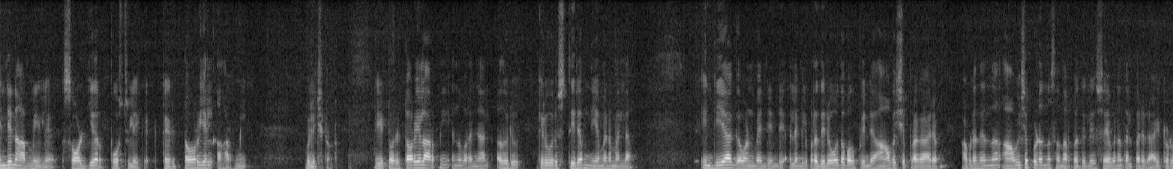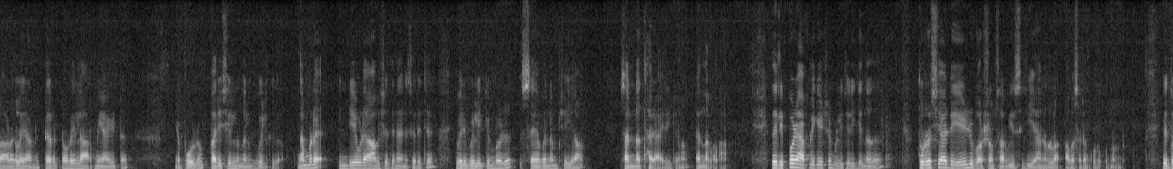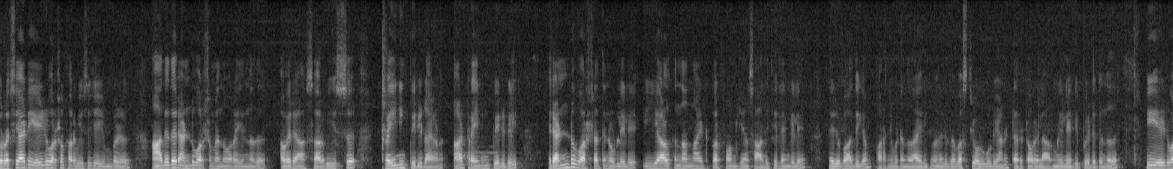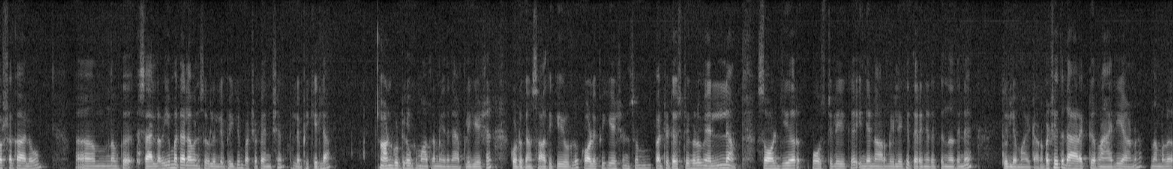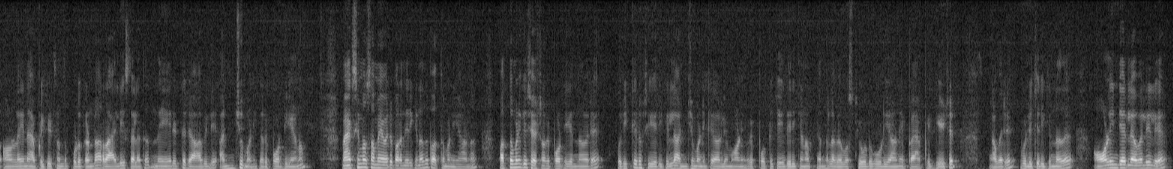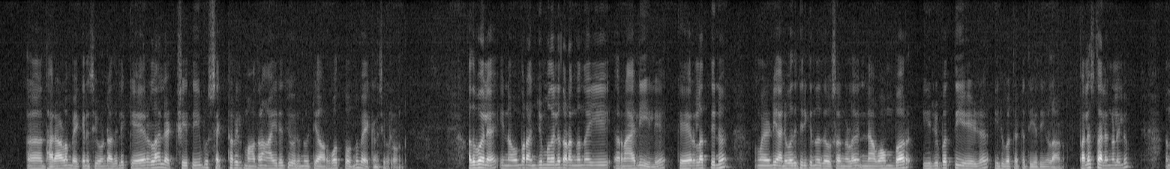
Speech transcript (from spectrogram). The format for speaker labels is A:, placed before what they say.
A: Indian ആർമിയിൽ soldier പോസ്റ്റിലേക്ക് territorial army വിളിച്ചിട്ടുണ്ട്. ഈ ടെറിട്ടോറിയൽ ആർമി എന്ന് പറഞ്ഞാൽ അതൊരു ഒരു സ്ഥിരം നിയമനമല്ല. ഇന്ത്യ ഗവൺമെന്റിന്റെ അല്ലെങ്കിൽ പ്രതിരോധ വകുപ്പിന്റെ ആവശ്യപ്രകാരം അവിടെ നിന്ന് ആവശ്യപ്പെടുന്ന സന്ദർഭത്തിൽ സേവന തൽപരരായിട്ടുള്ള ആളുകളെയാണ് ടെറിട്ടോറിയൽ ആർമിയായിട്ട് എപ്പോഴും പരിശീലനം നൽകി വിൽക്കുക നമ്മുടെ ഇന്ത്യയുടെ ആവശ്യത്തിനനുസരിച്ച് ഇവർ വിളിക്കുമ്പോൾ സേവനം ചെയ്യാൻ സന്നദ്ധരായിരിക്കണം എന്നുള്ളതാണ്. ഇതിൽ ഇപ്പോൾ ആപ്ലിക്കേഷൻ വിളിച്ചിരിക്കുന്നത് തുടർച്ചയായിട്ട് ഏഴ് വർഷം സർവീസ് ചെയ്യാനുള്ള അവസരം കൊടുക്കുന്നുണ്ട്. ഈ തുടർച്ചയായിട്ട് ഏഴ് വർഷം സർവീസ് ചെയ്യുമ്പോൾ ആദ്യത്തെ രണ്ട് വർഷം എന്ന് പറയുന്നത് അവർ ആ സർവീസ് ട്രെയിനിങ് പീരീഡാണ് ആ ട്രെയിനിങ് പീരീഡിൽ രണ്ട് വർഷത്തിനുള്ളിൽ ഇയാൾക്ക് നന്നായിട്ട് പെർഫോം ചെയ്യാൻ സാധിച്ചില്ലെങ്കിൽ നിരുപാധികം പറഞ്ഞു വിടുന്നതായിരിക്കും എന്നൊരു വ്യവസ്ഥയോടുകൂടിയാണ് ടെറിട്ടോറിയൽ ആർമിയിലേക്ക് ഇപ്പോൾ എടുക്കുന്നത്. ഈ ഏഴ് വർഷക്കാലവും നമുക്ക് സാലറിയും മറ്റ് അലവൻസുകളും ലഭിക്കും പക്ഷേ പെൻഷൻ ലഭിക്കില്ല. ആൺകുട്ടികൾക്ക് മാത്രമേ ഇതിന് ആപ്ലിക്കേഷൻ കൊടുക്കാൻ സാധിക്കുകയുള്ളൂ. ക്വാളിഫിക്കേഷൻസും മറ്റ് ടെസ്റ്റുകളും എല്ലാം സോൾജിയർ പോസ്റ്റിലേക്ക് ഇന്ത്യൻ ആർമിയിലേക്ക് തിരഞ്ഞെടുക്കുന്നതിന് തുല്യമായിട്ടാണ്. പക്ഷേ ഇത് ഡയറക്റ്റ് റാലിയാണ് നമ്മൾ ഓൺലൈൻ ആപ്ലിക്കേഷൻ ഒന്നും കൊടുക്കേണ്ട. റാലി സ്ഥലത്ത് നേരിട്ട് രാവിലെ അഞ്ച് മണിക്ക് റിപ്പോർട്ട് ചെയ്യണം. മാക്സിമം സമയം അവർ പറഞ്ഞിരിക്കുന്നത് പത്ത് മണിയാണ്. പത്ത് മണിക്ക് ശേഷം റിപ്പോർട്ട് ചെയ്യുന്നവരെ ഒരിക്കലും സ്വീകരിക്കില്ല. അഞ്ച് മണിക്ക് ഏർലി മോർണിംഗ് റിപ്പോർട്ട് ചെയ്തിരിക്കണം എന്നുള്ള വ്യവസ്ഥയോടുകൂടിയാണ് ഇപ്പോൾ ആപ്ലിക്കേഷൻ അവർ വിളിച്ചിരിക്കുന്നത്. ഓൾ ഇന്ത്യ ലെവലിൽ ധാരാളം വേക്കൻസി ഉണ്ട് അതിൽ കേരള ലക്ഷദ്വീപ് സെക്ടറിൽ മാത്രം ആയിരത്തി ഒരുന്നൂറ്റി അറുപത്തൊന്ന് വേക്കൻസികളുണ്ട്. അതുപോലെ ഈ നവംബർ അഞ്ച് മുതൽ തുടങ്ങുന്ന ഈ റാലിയിൽ കേരളത്തിന് വേണ്ടി അനുവദിച്ചിരിക്കുന്ന ദിവസങ്ങൾ നവംബർ ഇരുപത്തിയേഴ് ഇരുപത്തെട്ട് തീയതികളാണ്. പല സ്ഥലങ്ങളിലും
